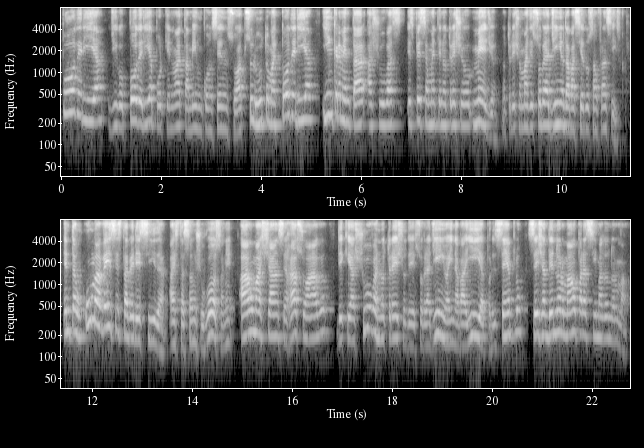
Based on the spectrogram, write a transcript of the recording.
poderia, de digo poderia porque não há também um consenso absoluto, mas poderia incrementar as chuvas, especialmente no trecho médio, no trecho mais de sobradinho da bacia do São Francisco. Então, uma vez estabelecida a estação chuvosa, né, há uma chance razoável de que as chuvas no trecho de sobradinho, aí na Bahia, por exemplo, sejam de normal para cima do normal.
